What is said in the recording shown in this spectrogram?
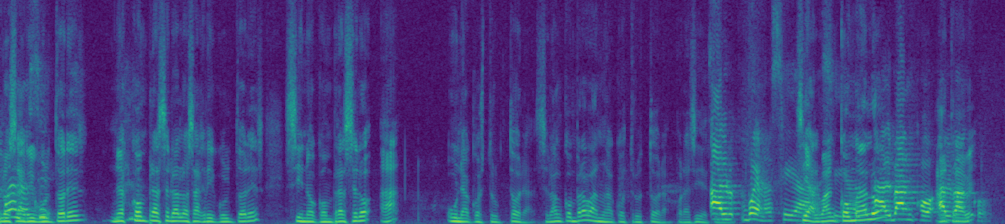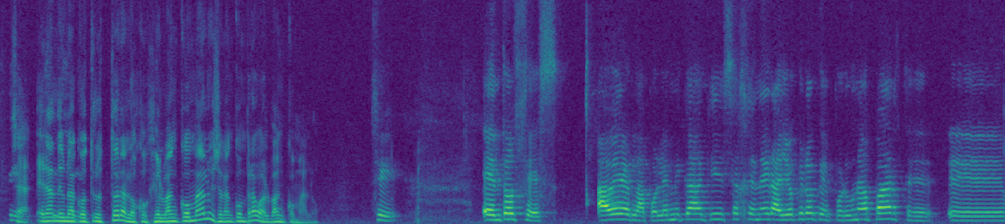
los agricultores, no es comprárselo a los agricultores, sino comprárselo a una constructora. Se lo han comprado a una constructora, por así decirlo. bueno, sí, al banco malo. Al banco, al banco. o sea, eran de una constructora, los cogió el banco malo y se lo han comprado al banco malo. Sí. Entonces, a ver, la polémica aquí se genera, yo creo que por una parte eh,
